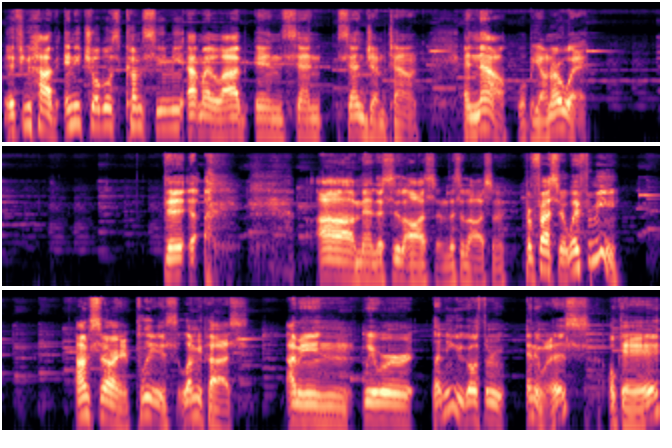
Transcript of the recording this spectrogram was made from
If you have any troubles, come see me at my lab in San Sandgem Town. And now, we'll be on our way. The... Ah, uh, oh, man, this is awesome. This is awesome. Professor, wait for me. I'm sorry. Please, let me pass. I mean, we were letting you go through anyways. Okay.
